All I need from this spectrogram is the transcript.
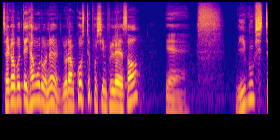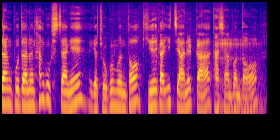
제가 볼 때 향후로는 요런 cost push 인플레에서 예. 미국 시장보다는 한국 시장에 조금은 더 기회가 있지 않을까 다시 한번더 음.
